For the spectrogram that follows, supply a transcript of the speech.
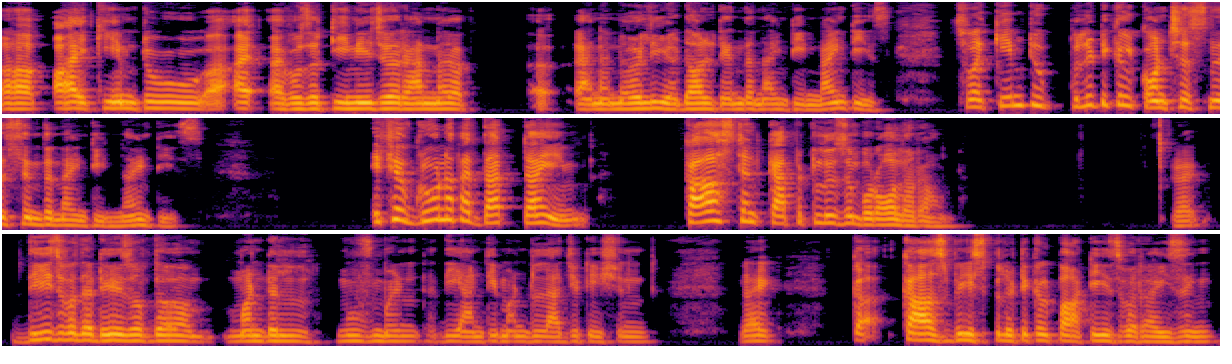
uh, I came to, I, I, was a teenager and, a, uh, and an early adult in the 1990s. So I came to political consciousness in the 1990s. If you've grown up at that time, caste and capitalism were all around. Right? These were the days of the Mandal movement, the anti Mandal agitation, right? caste based political parties were rising.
